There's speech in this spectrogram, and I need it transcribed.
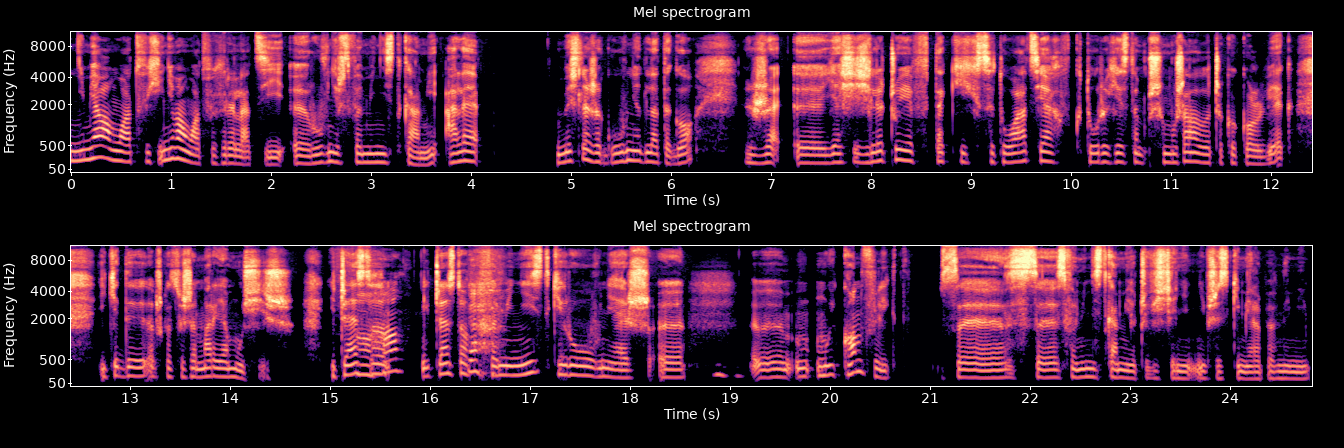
nie miałam łatwych i nie mam łatwych relacji e, również z feministkami, ale myślę, że głównie dlatego, że e, ja się źle czuję w takich sytuacjach, w których jestem przymuszana do czegokolwiek i kiedy na przykład słyszę Maria musisz. I często, Aha. i często feministki również. e, e, m- mój konflikt z, z, z feministkami, oczywiście nie, nie wszystkimi, ale pewnymi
